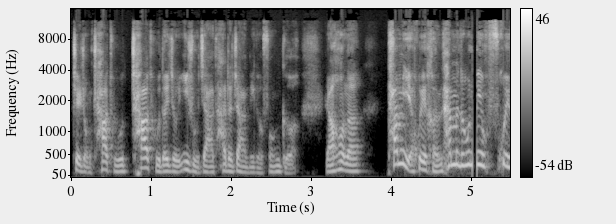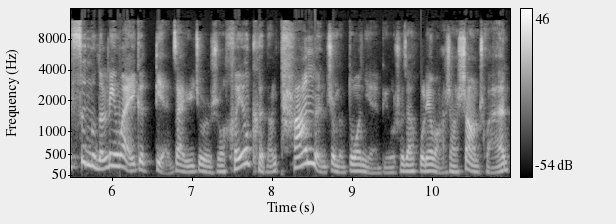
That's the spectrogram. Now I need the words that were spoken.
这种插图插图的这种艺术家他的这样的一个风格，然后呢？他们也会很，他们都另会愤怒的另外一个点在于，就是说很有可能他们这么多年，比如说在互联网上上传，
